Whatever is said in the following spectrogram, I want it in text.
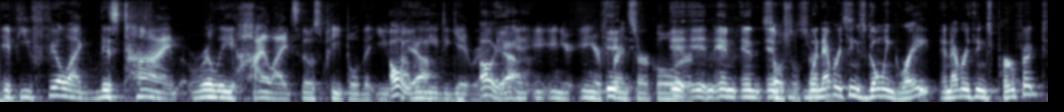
if you feel like this time really highlights those people that you Oh, probably yeah. need to get rid Oh, yeah. in, in your in your friend circle It- or and, and, and, and social when everything's going great and everything's perfect,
